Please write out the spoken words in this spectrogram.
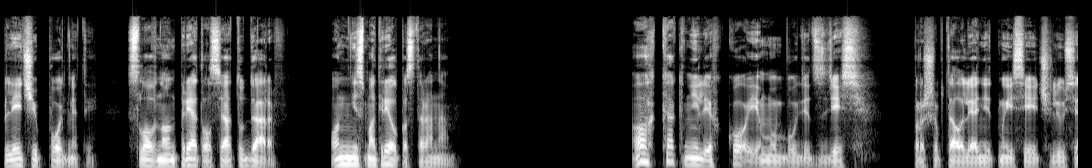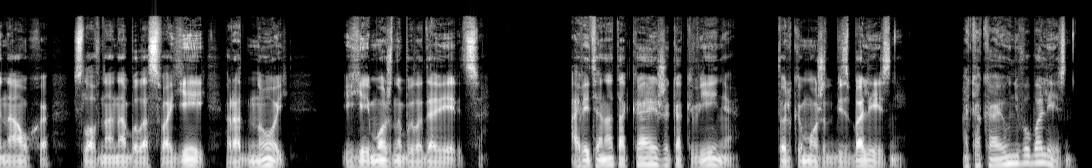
плечи подняты, словно он прятался от ударов. Он не смотрел по сторонам. «Ох, как нелегко ему будет здесь», — прошептал Леонид Моисеевич Люси на ухо, словно она была своей, родной, и ей можно было довериться. А ведь она такая же, как Веня, только, может, без болезней. А какая у него болезнь?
